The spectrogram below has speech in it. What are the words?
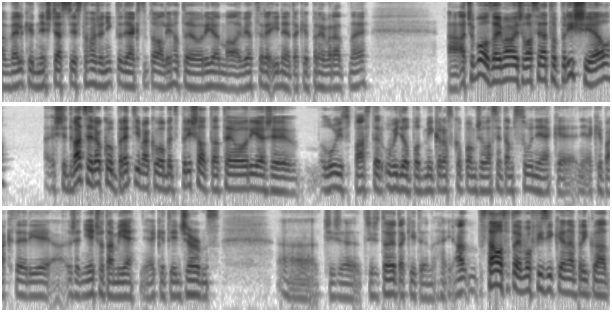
a veľké nešťastie z toho, že nikto neakceptoval jeho teórie, mal aj viaceré iné také prevratné. A, a čo bolo zaujímavé, že vlastne na to prišiel ešte 20 rokov predtým, ako vôbec prišla tá teória, že Louis Pasteur uvidel pod mikroskopom, že vlastne tam sú nejaké, nejaké baktérie a že niečo tam je, nejaké tie germs. Uh, čiže, čiže to je taký ten, hej. A stalo sa to aj vo fyzike napríklad,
